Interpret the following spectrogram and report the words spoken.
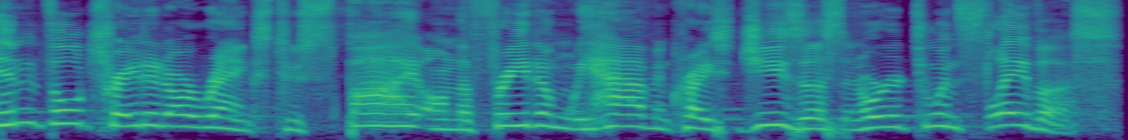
infiltrated our ranks to spy on the freedom we have in Christ Jesus in order to enslave us.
